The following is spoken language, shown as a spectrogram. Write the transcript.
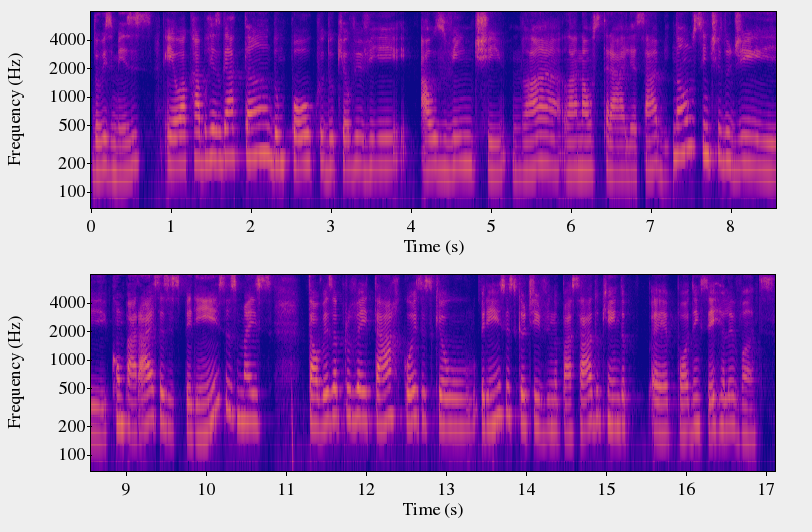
dois meses, eu acabo resgatando um pouco do que eu vivi aos 20 lá, lá na Austrália, sabe? Não no sentido de comparar essas experiências, mas talvez aproveitar coisas que eu, experiências que eu tive no passado que ainda é, podem ser relevantes.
